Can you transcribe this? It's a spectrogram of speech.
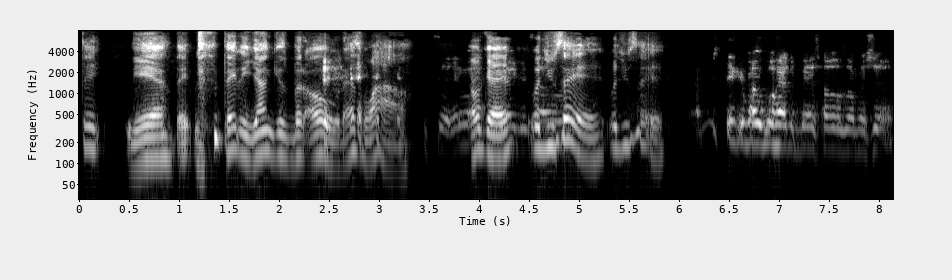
think. Yeah, they they the youngest but old. That's wild. So they will have the Okay, what you said? What you said? I'm just thinking about who have the best hoes on the show.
